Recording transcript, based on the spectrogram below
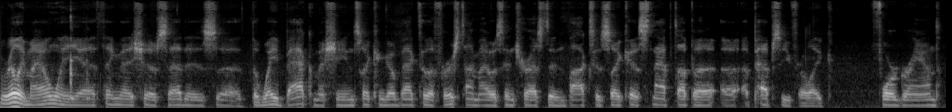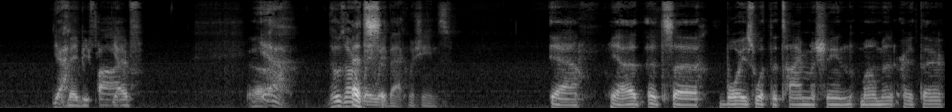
really my only uh, thing that I should have said is uh, the way back machine, so I can go back to the first time I was interested in boxes. So I could have snapped up a, a, a Pepsi for like four grand, Yeah. maybe five. Uh, Yeah. Those are way, way back machines. yeah, yeah. it- It's a boys with the time machine moment right there.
